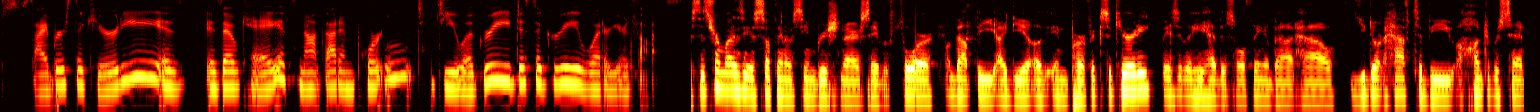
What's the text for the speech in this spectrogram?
cybersecurity is is okay. It's not that important. Do you agree, disagree? What are your thoughts? This reminds me of something I've seen Bruce Schneier say before about the idea of imperfect security. Basically, he had this whole thing about how you don't have to be 100%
